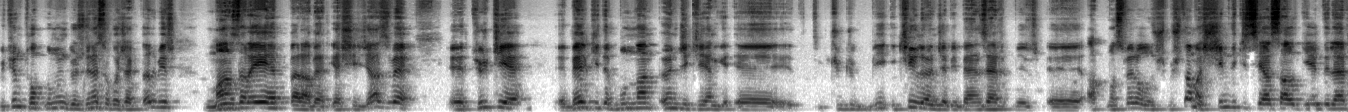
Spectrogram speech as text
bütün toplumun gözüne sokacakları bir manzarayı hep beraber yaşayacağız ve e, Türkiye e, belki de bundan önceki yani e, çünkü bir iki yıl önce bir benzer bir e, atmosfer oluşmuştu ama şimdiki siyasal girdiler,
